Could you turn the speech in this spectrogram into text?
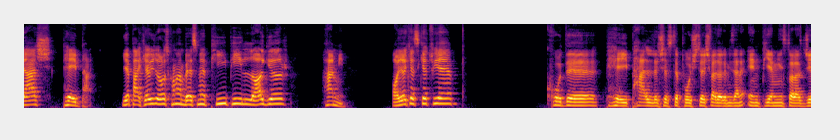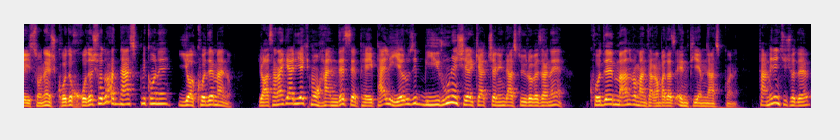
dash PayPal. یه package درست کنم به اسم PP Logger همین. آیا کسی که توی کد PayPal نشسته پشتش و داره می‌زنه npm install از json ش کد خودش رو نصب می‌کنه یا کد منو؟ یا اصلا اگر یک مهندس PayPal ی یه روزی بیرون شرکت چنین دستوری رو بزنه کد من رو منطقا باید از npm نصب کنه. فهمیدین چی شده؟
